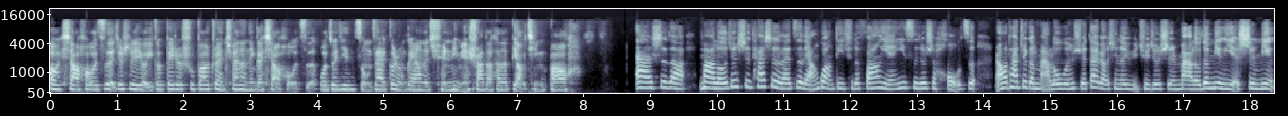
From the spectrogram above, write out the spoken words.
哦，小猴子就是有一个背着书包转圈的那个小猴子。我最近总在各种各样的群里面刷到他的表情包。啊，是的，马楼就是它是来自两广地区的方言，意思就是猴子。然后它这个马楼文学代表性的语句就是“马楼的命也是命”，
